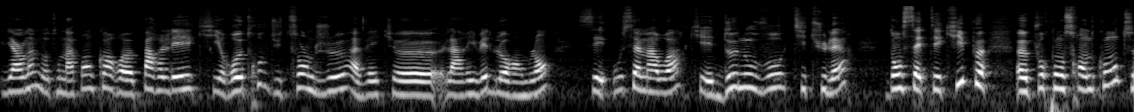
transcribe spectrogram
Il y a un homme dont on n'a pas encore parlé qui retrouve du temps de jeu avec l'arrivée de Laurent Blanc. C'est Oussem Aouar qui est de nouveau titulaire dans cette équipe euh, pour qu'on se rende compte.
